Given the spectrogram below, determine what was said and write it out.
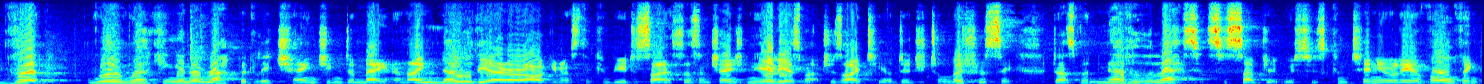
that we're working in a rapidly changing domain. And I know there are arguments that computer science doesn't change nearly as much as IT or digital literacy does, but nevertheless, it's a subject which is continually evolving.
